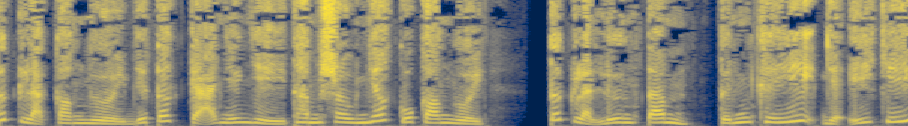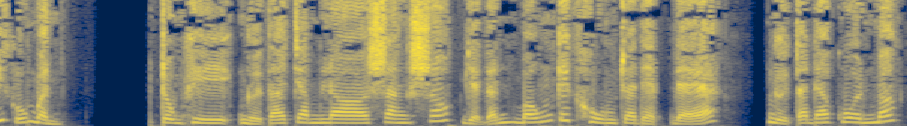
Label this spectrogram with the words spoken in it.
tức là con người với tất cả những gì thâm sâu nhất của con người, tức là lương tâm, tính khí và ý chí của mình. Trong khi người ta chăm lo săn sóc và đánh bóng cái khuôn cho đẹp đẽ, người ta đã quên mất,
